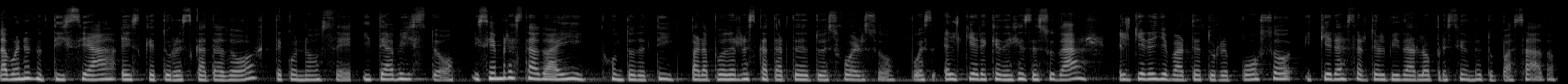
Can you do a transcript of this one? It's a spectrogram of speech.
La buena noticia es que tu rescatador te conoce y te ha visto y siempre ha estado ahí junto de ti para poder rescatarte de tu esfuerzo, pues Él quiere que dejes de sudar, Él quiere llevarte a tu reposo y quiere hacerte olvidar la opresión de tu pasado.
